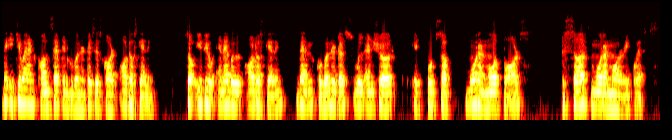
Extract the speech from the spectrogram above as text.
the equivalent concept in Kubernetes is called auto scaling. So if you enable auto scaling, then Kubernetes will ensure it puts up more and more pods to serve more and more requests.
